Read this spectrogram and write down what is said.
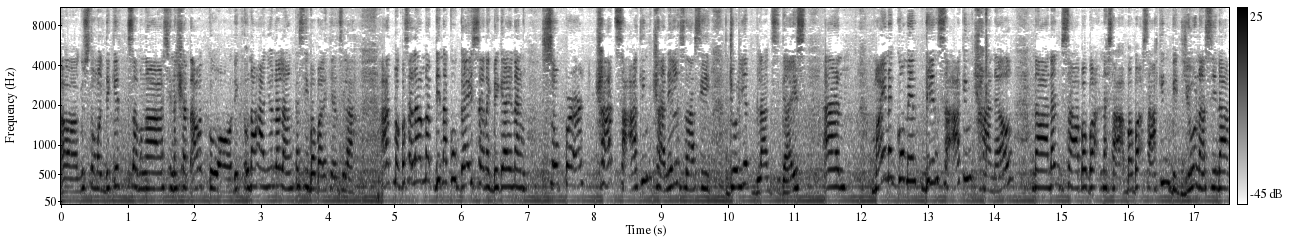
ah, gusto magdikit sa mga sina-shoutout ko, o, unahan nyo na lang kasi babalik yan sila. At magpasalamat din ako guys sa nagbigay ng super chat sa aking channel na si Juliet Vlogs guys. And may nag-comment din sa aking channel na nan, sa baba na sa baba sa aking video na sina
